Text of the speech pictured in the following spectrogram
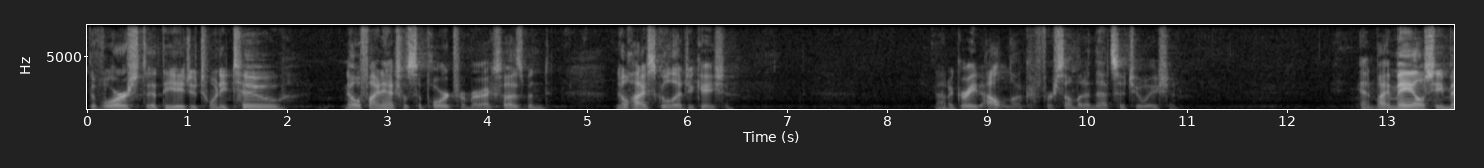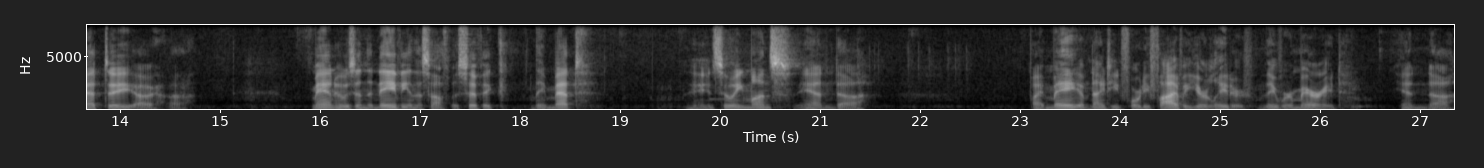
Divorced at the age of 22, no financial support from her ex husband, no high school education. Not a great outlook for someone in that situation. And by mail, she met a, a, a man who was in the Navy in the South Pacific. They met the ensuing months, and uh, by May of 1945, a year later, they were married in uh,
